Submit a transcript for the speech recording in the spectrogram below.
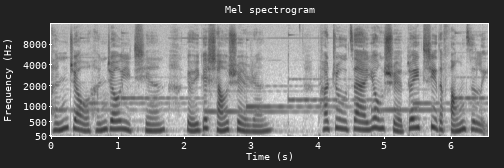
很久很久以前，有一个小雪人，他住在用雪堆砌的房子里，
